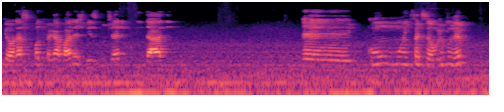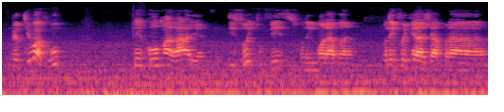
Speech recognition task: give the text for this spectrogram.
piorar, você pode pegar várias vezes, não gera imunidade é, com uma infecção. Eu me lembro, meu tio avô pegou malária 18 vezes quando ele morava, quando ele foi viajar para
